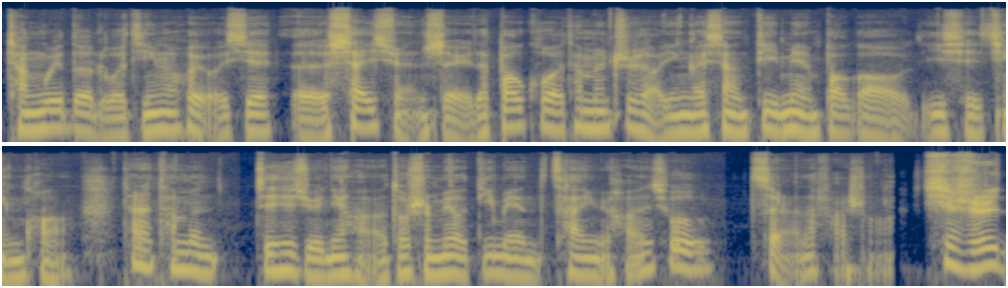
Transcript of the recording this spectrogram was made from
常规的逻辑，应该会有一些呃筛选之类的，包括他们至少应该向地面报告一些情况，但是他们这些决定好像都是没有地面参与，好像就自然的发生了。其实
